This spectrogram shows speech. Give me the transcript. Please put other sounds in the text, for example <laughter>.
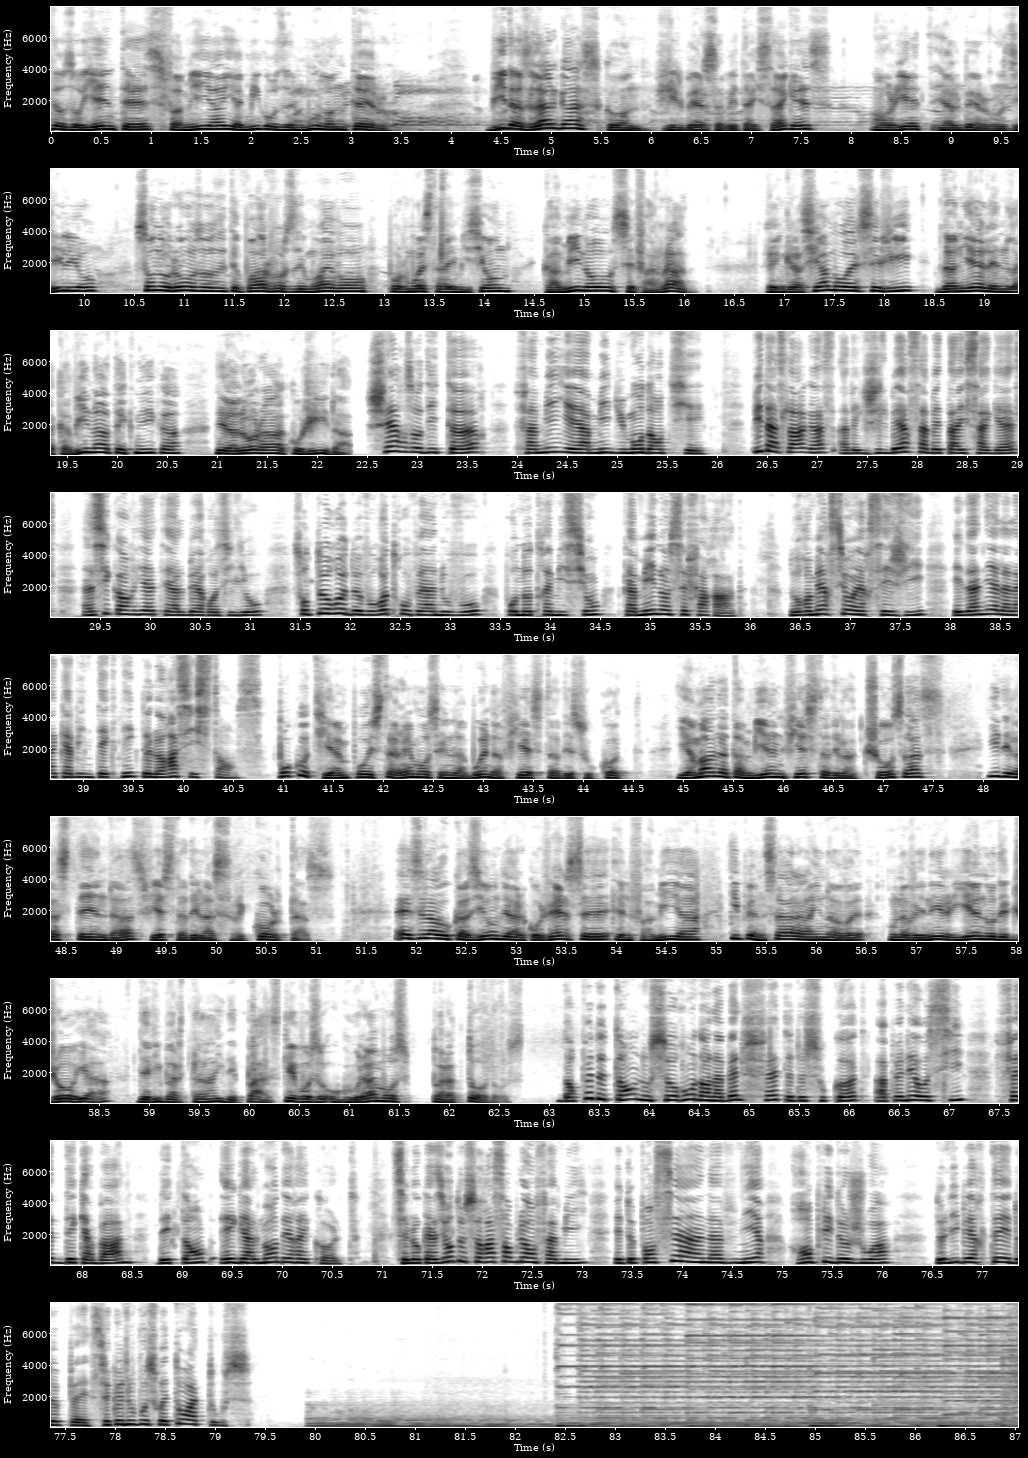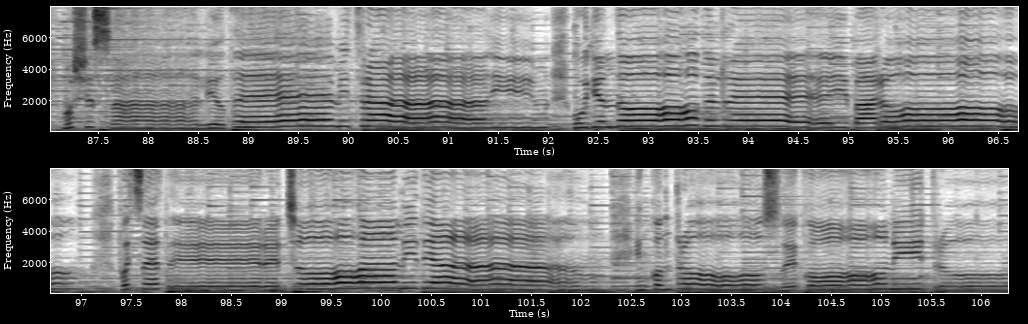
Queridos oyentes, familia y amigos del mundo entero, vidas largas con Gilbert Sabetay Sagues, Henriette y Albert Rosilio, sonorosos de teparvos de nuevo por nuestra emisión Camino Sefarad. Ringraziamo RCJ Daniel en la cabina técnica de la Lora acogida. Chers auditeurs, familles et amis du monde entier, Vidas Largas avec Gilbert Sabetaï Sagues ainsi qu'Henriette et Albert Rosilio sont heureux de vous retrouver à nouveau pour notre émission Camino Sefarad. Nous remercions RCJ et Daniel à la cabine technique de leur assistance. Poco tiempo estaremos en la buena fiesta de Sukkot, llamada también fiesta de las chozas y de las tendas, fiesta de las recoltas. Es la ocasión de acogerse en familia y pensar en un avenir lleno de joya, de libertad y de paz que vos auguramos para todos. Dans peu de temps, nous serons dans la belle fête de Sukkot, appelée aussi fête des cabanes, des tentes et également des récoltes. C'est l'occasion de se rassembler en famille et de penser à un avenir rempli de joie, de liberté et de paix, ce que nous vous souhaitons à tous. Salió de Mitzrayim huyendo del rey Paró, fuese derecho a Midian, encontróse con Itro.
